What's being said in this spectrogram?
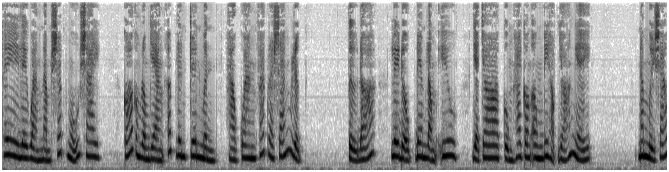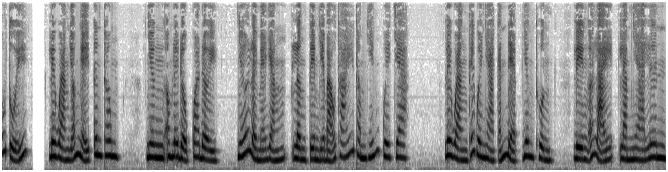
thấy Lê Hoàng nằm sắp ngủ say. Có con rồng vàng ấp lên trên mình, hào quang phát ra sáng rực. Từ đó, Lê Đột đem lòng yêu và cho cùng hai con ông đi học võ nghệ. Năm 16 tuổi, Lê Hoàng võ nghệ tinh thông, nhưng ông Lê Đột qua đời Nhớ lời mẹ dặn lần tìm về Bảo Thái thăm viếng quê cha. Lê Hoàng thấy quê nhà cảnh đẹp dân thuần, liền ở lại làm nhà lên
